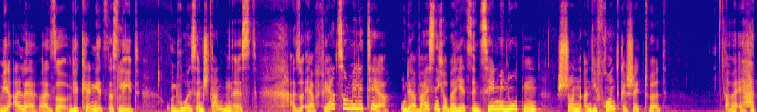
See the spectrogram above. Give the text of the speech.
Wir alle, also wir kennen jetzt das Lied und wo es entstanden ist. Also er fährt zum Militär und er weiß nicht, ob er jetzt in zehn Minuten schon an die Front geschickt wird. Aber er hat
